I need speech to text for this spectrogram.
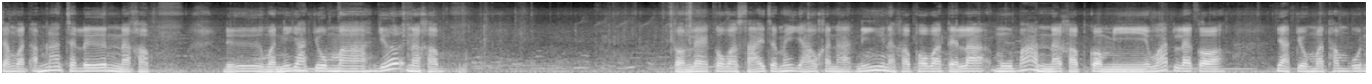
จังหวัดอำนาจเจริญนะครับเด้อวันนี้ญาติโยมมาเยอะนะครับ ตอนแรกก็ว่าสายจะไม่ยาวขนาดนี้นะครับ เพราะว่าแต่ละหมู่บ้านนะครับ ก็มีวัดแล้วก็ญาติโยมมาทำบุญ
